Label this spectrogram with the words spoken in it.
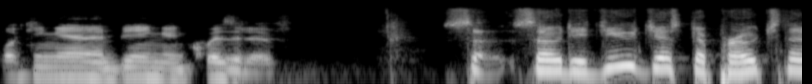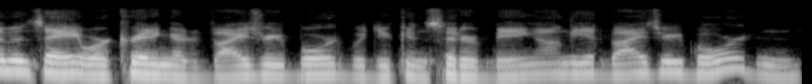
looking in and being inquisitive. So, so did you just approach them and say, "Hey, we're creating an advisory board. Would you consider being on the advisory board?" And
